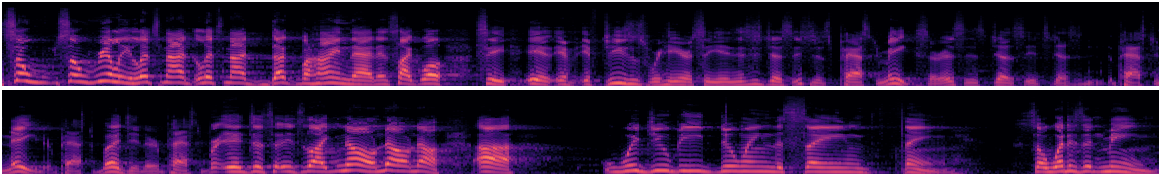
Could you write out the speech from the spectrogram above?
so. So really, let's not let's not duck behind that. And It's like, well, see, if, if Jesus were here, see, this is just it's just Pastor Meeks, or this is just it's just Pastor Nate, or Pastor Budget, or Pastor. It just it's like no, no, no. Uh, would you be doing the same thing? So, what does it mean?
